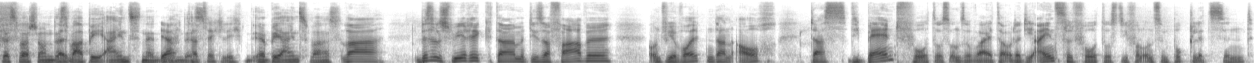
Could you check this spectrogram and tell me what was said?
das war schon, das war B1 nennt Ja, man das. tatsächlich. Ja, B1 war es. war ein bisschen schwierig da mit dieser Farbe und wir wollten dann auch, dass die Bandfotos und so weiter oder die Einzelfotos, die von uns im Booklet sind,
